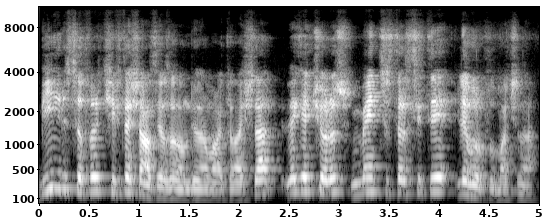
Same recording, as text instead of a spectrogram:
1-0 çifte şans yazalım diyorum arkadaşlar. Ve geçiyoruz Manchester City Liverpool maçına.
